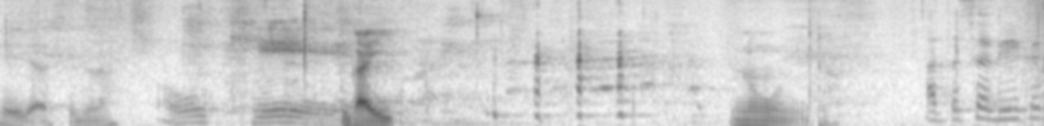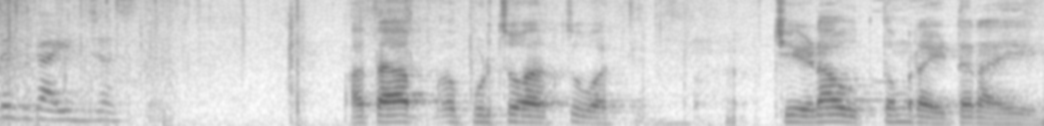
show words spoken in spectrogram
हे जे असेल ना. ओके. गाई. नो उंट आता सगळीकडेच गाईड जास्त. आता पुढचं वाचतो वाक्य. चेडा उत्तम रायटर आहे.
